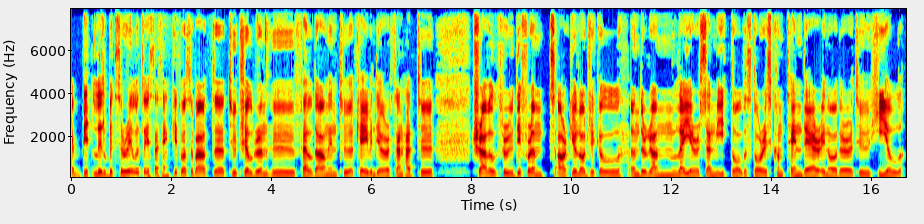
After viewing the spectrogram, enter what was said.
a bit, little bit surreal at least, I think. It was about uh, two children who fell down into a cave in the earth and had to travel through different archaeological underground layers and meet all the stories contained there in order to heal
